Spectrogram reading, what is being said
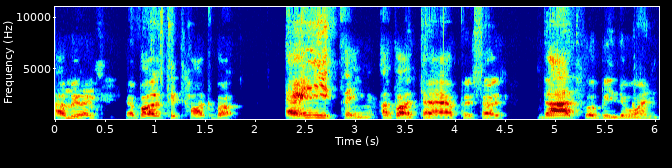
I'll be mm-hmm. like, about to talk about anything about that episode, that will be the one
